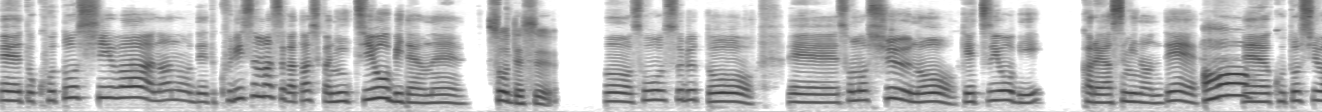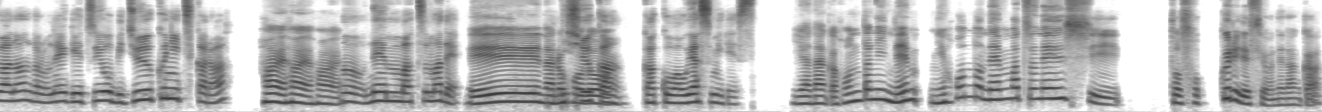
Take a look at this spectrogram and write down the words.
えっ、と、今年は、なので、クリスマスが確か日曜日だよね。そうですうん、そうすると、えーその週の月曜日から休みなんで、えー今年はなんだろうね、月曜日19日から、はいはいはい、うん、年末まで。えー、なる2ほど。週間、学校はお休みです。いやなんか本当に、ね、日本の年末年始とそっくりですよねなんか。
